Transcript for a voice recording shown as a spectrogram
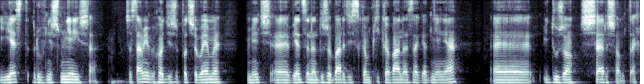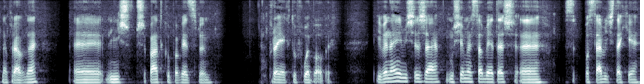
jest również mniejsza. Czasami wychodzi, że potrzebujemy mieć e, wiedzę na dużo bardziej skomplikowane zagadnienia e, i dużo szerszą, tak naprawdę, e, niż w przypadku powiedzmy projektów webowych. I wydaje mi się, że musimy sobie też postawić takie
